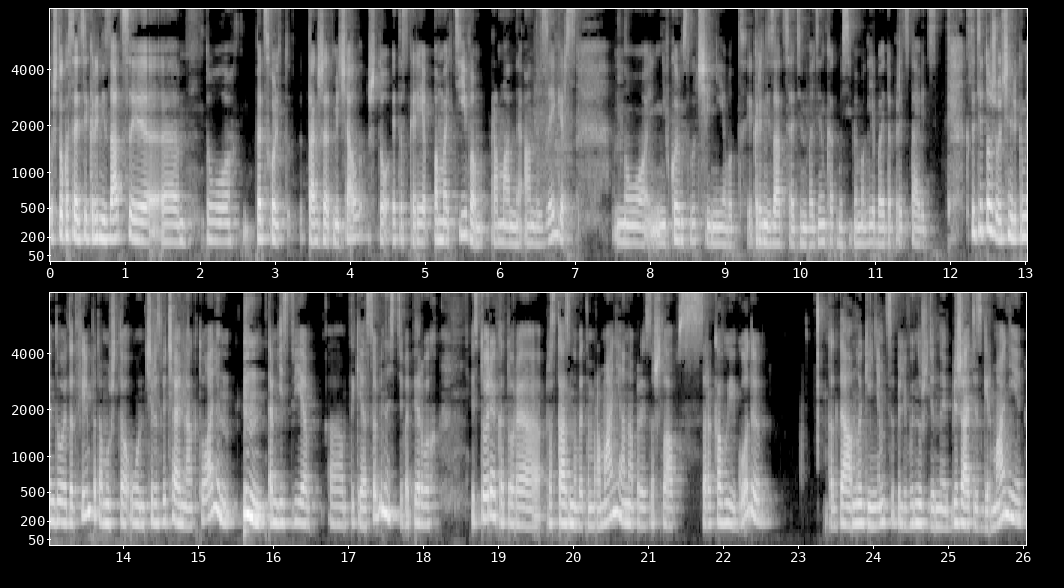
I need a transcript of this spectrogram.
что касается экранизации, то Петцхольд также отмечал, что это скорее по мотивам романа Анны Зегерс, но ни в коем случае не вот экранизация один в один, как мы себе могли бы это представить. Кстати, тоже очень рекомендую этот фильм, потому что он чрезвычайно актуален. Там есть две э, такие особенности. Во-первых, история, которая рассказана в этом романе, она произошла в 40-е годы, когда многие немцы были вынуждены бежать из Германии,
